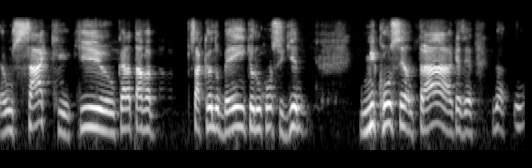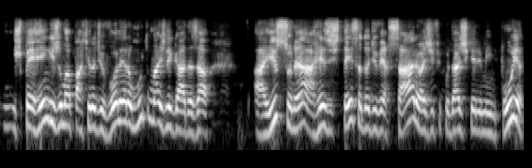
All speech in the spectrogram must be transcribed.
era um saque que o cara tava sacando bem, que eu não conseguia me concentrar, quer dizer, os perrengues de uma partida de vôlei eram muito mais ligadas a, a isso, né, a resistência do adversário, as dificuldades que ele me impunha,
